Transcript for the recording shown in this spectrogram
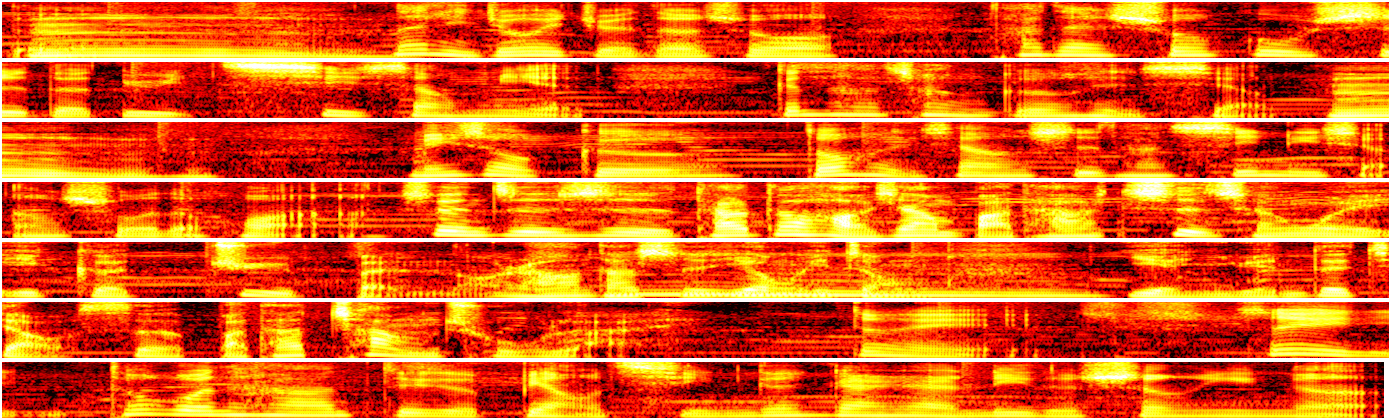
的，嗯，那你就会觉得说她在说故事的语气上面跟她唱歌很像，嗯。每首歌都很像是他心里想要说的话，甚至是他都好像把它视成为一个剧本哦，然后他是用一种演员的角色把它唱出来。嗯、对，所以透过他这个表情跟感染力的声音啊，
